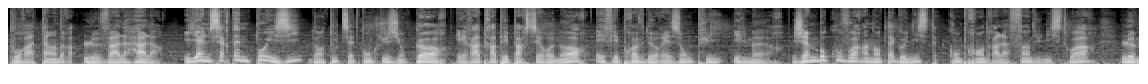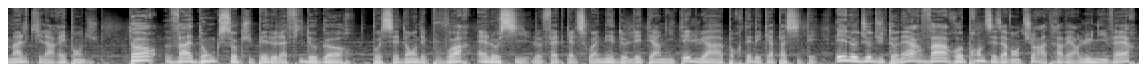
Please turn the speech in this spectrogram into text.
pour atteindre le Valhalla. Il y a une certaine poésie dans toute cette conclusion. Gore est rattrapé par ses remords et fait preuve de raison, puis il meurt. J'aime beaucoup voir un antagoniste comprendre à la fin d'une histoire le mal qu'il a répandu. Thor va donc s'occuper de la fille de Gore, possédant des pouvoirs elle aussi. Le fait qu'elle soit née de l'éternité lui a apporté des capacités. Et le dieu du tonnerre va reprendre ses aventures à travers l'univers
